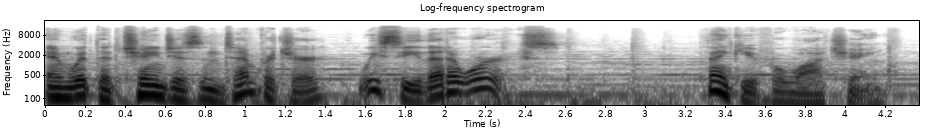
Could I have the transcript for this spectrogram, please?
And with the changes in temperature, we see that it works. Thank you for watching.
